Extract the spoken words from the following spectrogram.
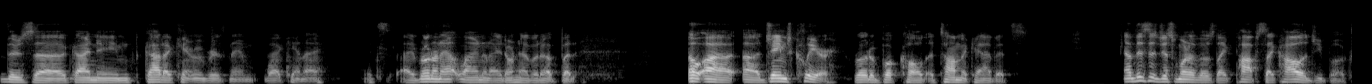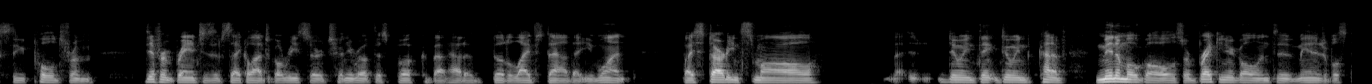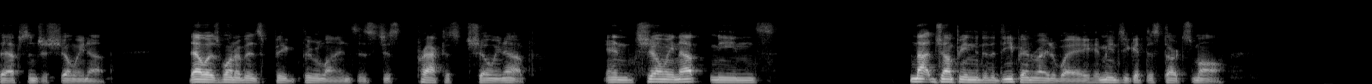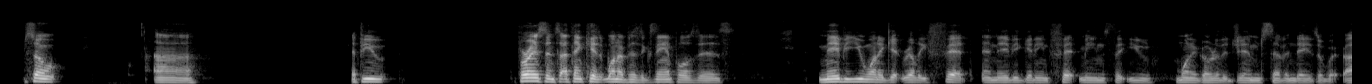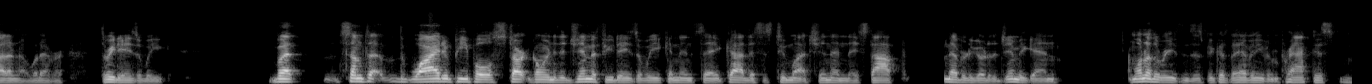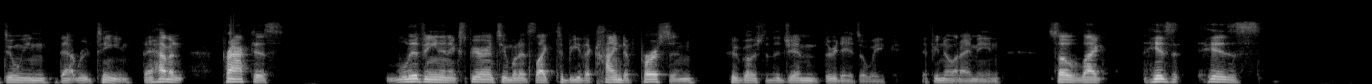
there's a guy named God, I can't remember his name. Why can't I? It's I wrote an outline and I don't have it up, but oh, uh, uh, James Clear wrote a book called Atomic Habits. Now this is just one of those like pop psychology books he pulled from different branches of psychological research, and he wrote this book about how to build a lifestyle that you want by starting small, doing thing, doing kind of minimal goals or breaking your goal into manageable steps and just showing up. That was one of his big through lines is just practice showing up. And showing up means not jumping into the deep end right away. It means you get to start small. So uh if you for instance, I think his, one of his examples is maybe you want to get really fit and maybe getting fit means that you want to go to the gym seven days a week i don't know whatever three days a week. But sometimes why do people start going to the gym a few days a week and then say god this is too much and then they stop never to go to the gym again? One of the reasons is because they haven't even practiced doing that routine. They haven't practiced living and experiencing what it's like to be the kind of person who goes to the gym three days a week if you know what i mean so like his his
